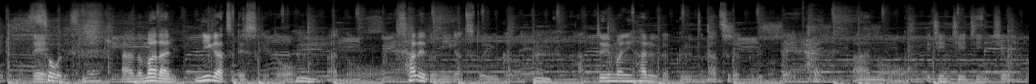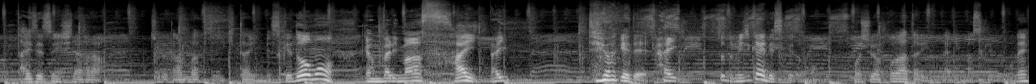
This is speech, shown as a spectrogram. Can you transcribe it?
いるのでそうですね。あのまだ2月ですけど、ん。あのされど2月というかねうん、あっという間に春が来ると夏が来るのではい、あの一日一日を大切にしながらちょっと頑張っていきたいんですけども。頑張ります。はい。はい、というわけではい、ちょっと短いですけども今週はこの辺りになりもね。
